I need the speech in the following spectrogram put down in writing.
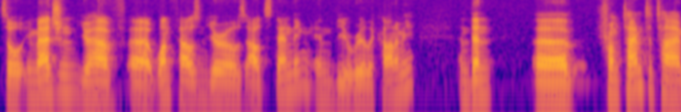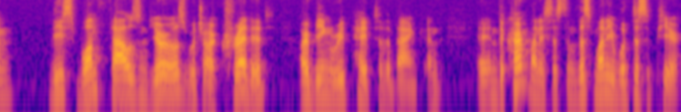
So imagine you have uh, 1,000 euros outstanding in the real economy, and then uh, from time to time, these 1,000 euros, which are credit, are being repaid to the bank. And in the current money system, this money would disappear.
